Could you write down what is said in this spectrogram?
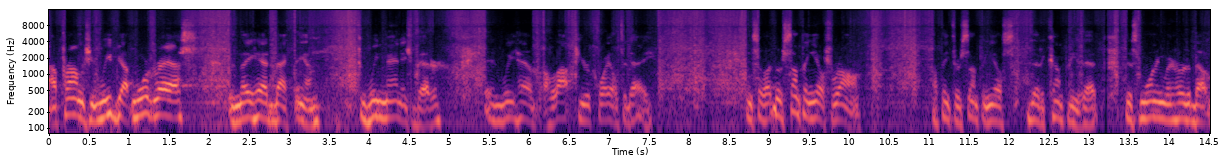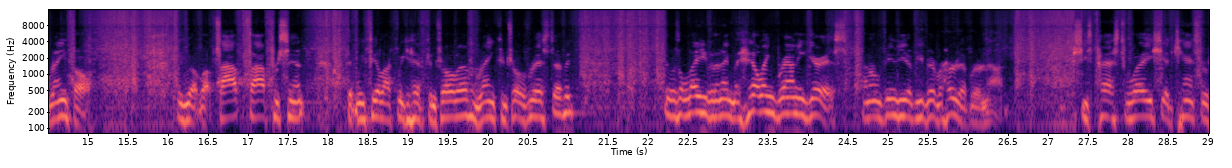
I promise you, we've got more grass than they had back then. We manage better, and we have a lot fewer quail today. And so uh, there's something else wrong. I think there's something else that accompanies that. This morning we heard about rainfall. We've got what five five percent that we feel like we have control of. Rain controls the rest of it. There was a lady by the name of Evelyn Browning Garriss. I don't know if any of you have ever heard of her or not. She's passed away. She had cancer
